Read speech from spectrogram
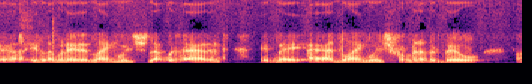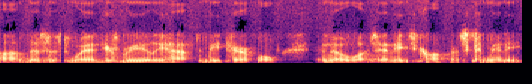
uh, eliminated language that was added. It may add language from another bill. Uh, this is when you really have to be careful and know what's in each conference committee.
